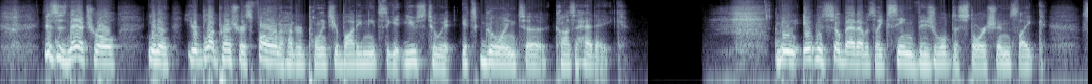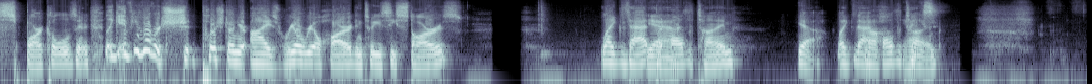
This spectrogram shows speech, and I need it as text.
this is natural, you know, your blood pressure has fallen 100 points, your body needs to get used to it. It's going to cause a headache. I mean, it was so bad I was like seeing visual distortions, like sparkles. and Like if you've ever pushed on your eyes real, real hard until you see stars. Like that, yeah. but all the time. Yeah, like that oh, all the yikes. time.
